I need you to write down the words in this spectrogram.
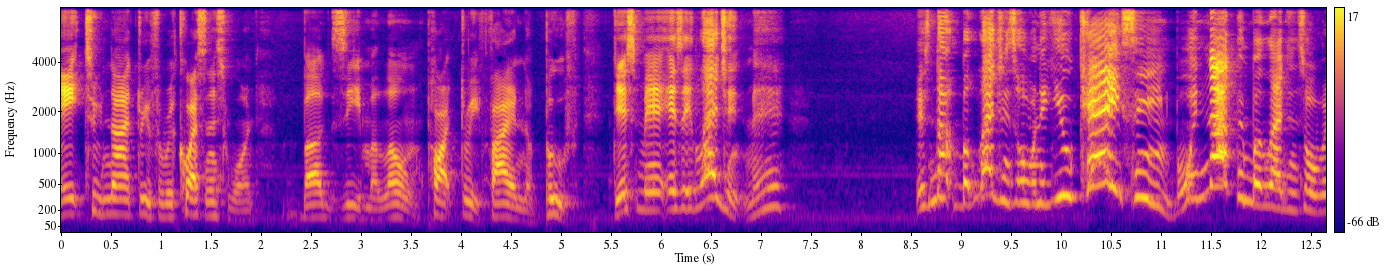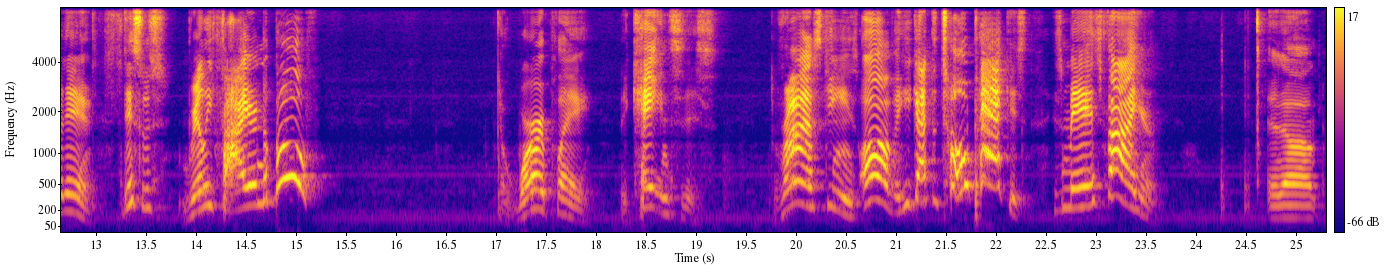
8293 for requesting this one. Bugsy Malone, part three, fire in the booth. This man is a legend, man. It's nothing but legends over in the UK scene, boy. Nothing but legends over there. This was really fire in the booth. The wordplay, the cadences, the rhyme schemes, all of it. He got the total package. This man's fire. And um,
